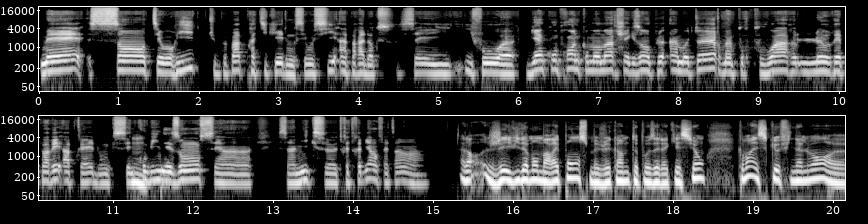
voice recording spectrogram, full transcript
mais sans théorie, tu peux pas pratiquer. Donc c'est aussi un paradoxe. C'est il faut euh, bien comprendre comment marche, exemple, un moteur, ben, pour pouvoir le réparer après. Donc c'est une hmm. combinaison, c'est un c'est un mix euh, très très bien en fait. Hein. Alors j'ai évidemment ma réponse, mais je vais quand même te poser la question. Comment est-ce que finalement euh,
